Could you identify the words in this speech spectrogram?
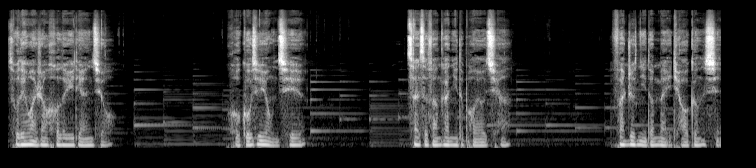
昨天晚上喝了一点酒，我鼓起勇气，再次翻看你的朋友圈，翻着你的每条更新。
